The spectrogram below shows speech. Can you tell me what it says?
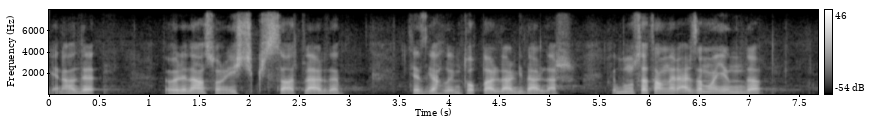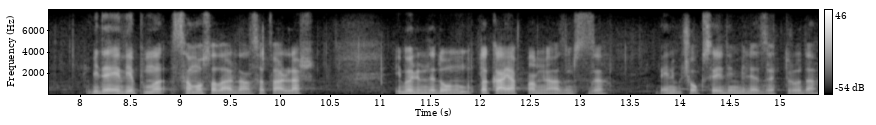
Genelde öğleden sonra iş çıkış saatlerde tezgahlarını toplarlar giderler. Ve bunu satanlar her zaman yanında bir de ev yapımı samosalardan satarlar. Bir bölümde de onu mutlaka yapmam lazım size. Benim çok sevdiğim bir lezzettir o da.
